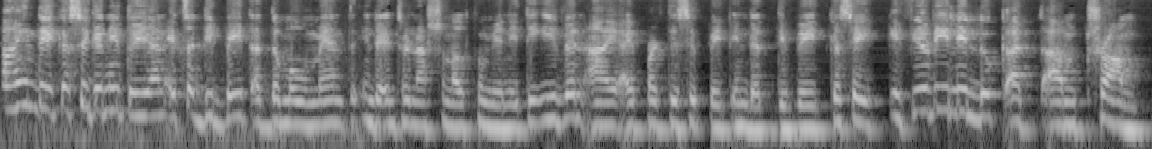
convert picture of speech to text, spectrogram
Ah, hindi. Kasi ganito yan. It's a debate at the moment in the international community. Even I, I participate in that debate. Kasi if you really look at um, Trump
